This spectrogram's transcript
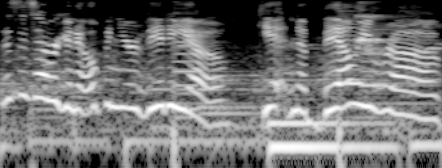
This is how we're gonna open your video. Getting a belly rub.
